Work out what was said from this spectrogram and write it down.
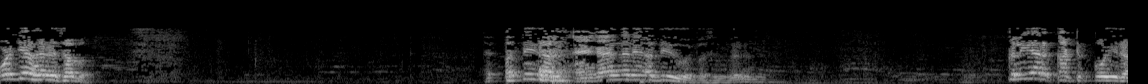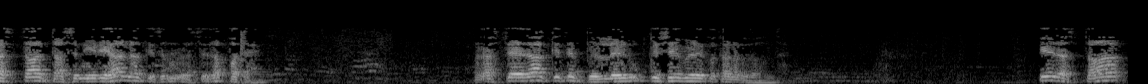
ਉਲਝੇ ਹੋਏ ਨੇ ਸਭ। ਅੱਧੀ ਗੱਲ ਐ ਕਹਿੰਦੇ ਨੇ, ਅੱਧੀ ਦੂਏ ਪਾਸੇ ਕਹਿੰਦੇ ਕਲੀਅਰ ਕੱਟ ਕੋਈ ਰਸਤਾ ਦੱਸ ਨਹੀਂ ਰਿਹਾ, ਨਾ ਕਿਸੇ ਨੂੰ ਰਸਤੇ ਦਾ ਪਤਾ ਹੈ। ਰਸਤੇ ਦਾ ਕਿਤੇ ਬਿਰਲੇ ਨੂੰ ਕਿਸੇ ਵੇਲੇ ਪਤਾ ਲੱਗਦਾ ਹੁੰਦਾ ਇਹ ਰਸਤਾ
